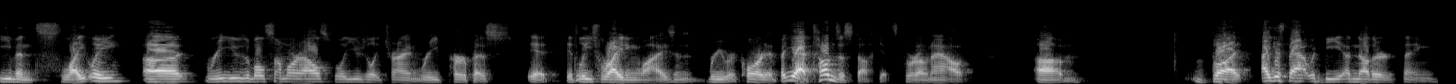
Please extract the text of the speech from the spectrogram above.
even slightly uh, reusable somewhere else, we'll usually try and repurpose it, at least writing wise, and re record it. But yeah, tons of stuff gets thrown out. Um, but I guess that would be another thing.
